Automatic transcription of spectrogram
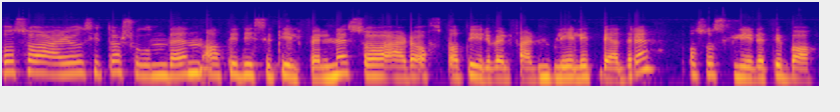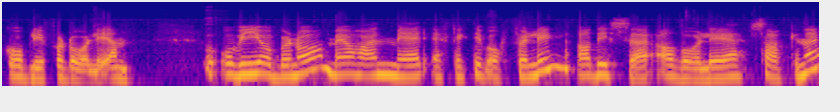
Og så er jo situasjonen den at i disse tilfellene så er det ofte at dyrevelferden blir litt bedre, og så sklir det tilbake og blir for dårlig igjen. Og vi jobber nå med å ha en mer effektiv oppfølging av disse alvorlige sakene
